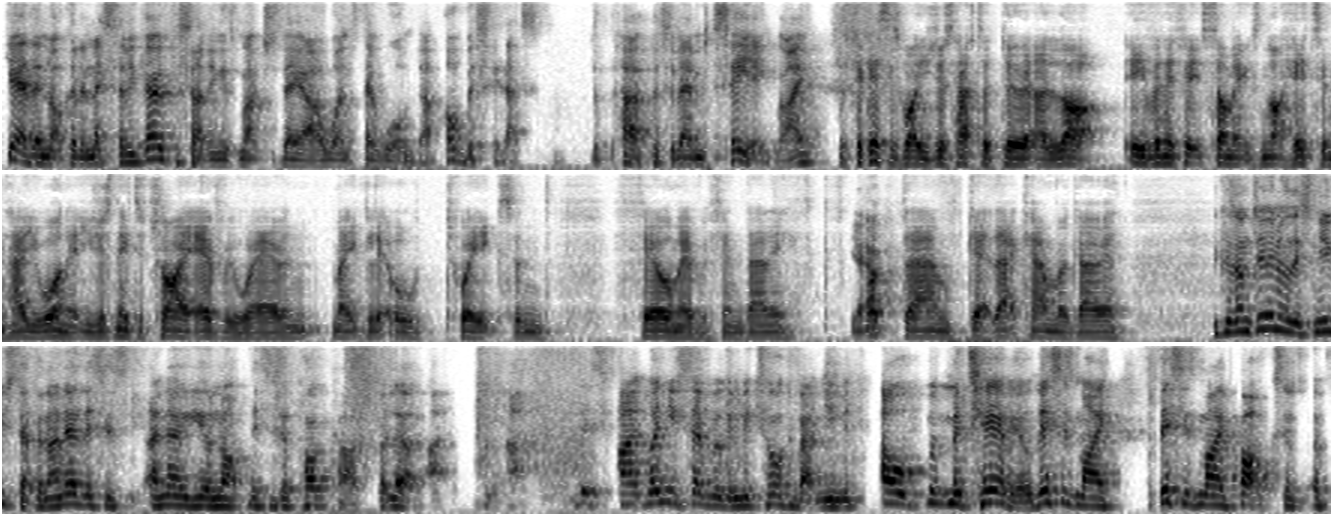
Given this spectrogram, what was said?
yeah, they're not going to necessarily go for something as much as they are once they're warmed up. Obviously, that's the purpose of emceeing, right? Which I guess is why you just have to do it a lot, even if it's something's not hitting how you want it. You just need to try it everywhere and make little tweaks and film everything, Danny. Yeah. God damn, get that camera going. because I'm doing all this new stuff, and I know this is, I know you're not, this is a podcast, but look, I, I, this, I, when you said we were going to be talking about new, oh, ma- material, this is my, this is my box of, of,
